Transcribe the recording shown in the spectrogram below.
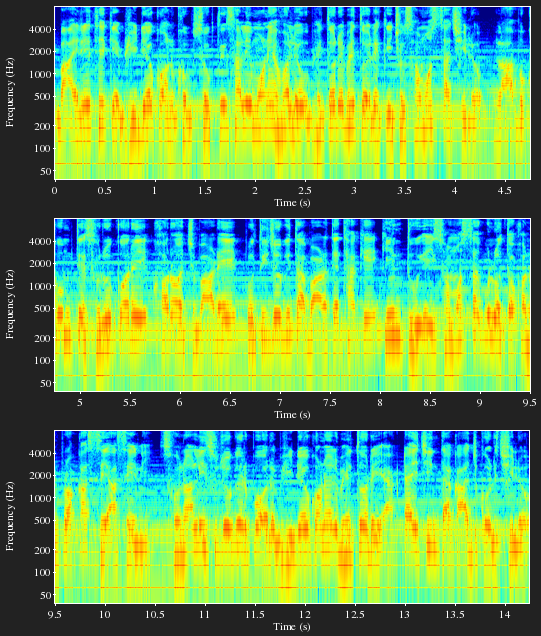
বাইরে থেকে ভিডিওকন খুব শক্তিশালী মনে হলেও ভেতরে ভেতরে কিছু সমস্যা ছিল। লাভ কমতে শুরু করে, খরচ বাড়ে, প্রতিযোগিতা বাড়তে থাকে, কিন্তু এই সমস্যাগুলো তখন প্রকাশ্যে আসেনি। সোনালী সুযোগের পর ভিডিওকনের ভেতরে একটাই চিন্তা কাজ করছিল,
